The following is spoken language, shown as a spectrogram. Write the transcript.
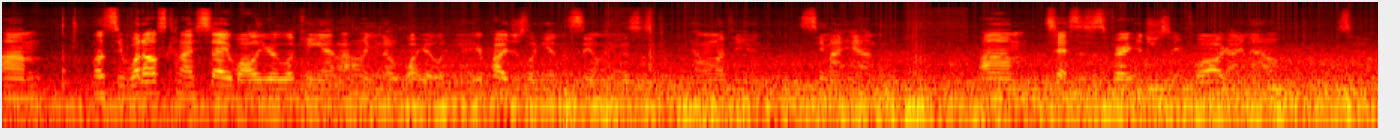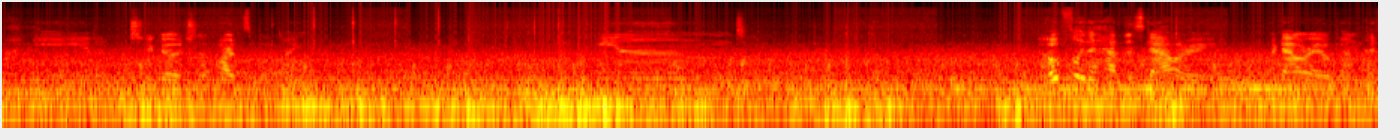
Um, let's see. What else can I say while you're looking at? I don't even know what you're looking at. You're probably just looking at the ceiling. This is. I don't know if you can see my hand. Um, so yes, this is a very interesting vlog. I know. So I need to go to the arts building. Hopefully they have this gallery, a gallery open. If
